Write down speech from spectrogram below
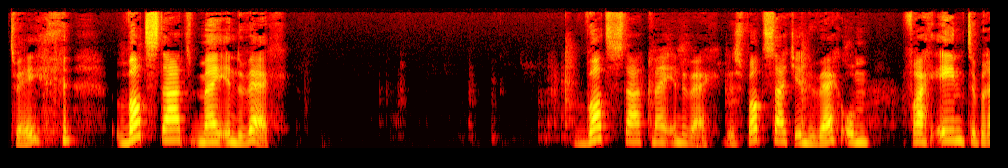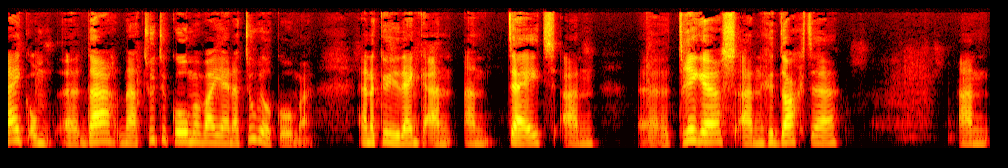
2. Wat staat mij in de weg? Wat staat mij in de weg? Dus wat staat je in de weg om vraag 1 te bereiken om uh, daar naartoe te komen waar jij naartoe wil komen. En dan kun je denken aan, aan tijd, aan uh, triggers, aan gedachten. aan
